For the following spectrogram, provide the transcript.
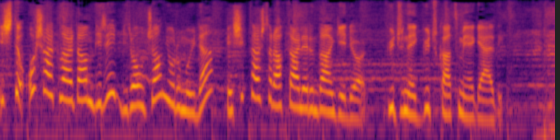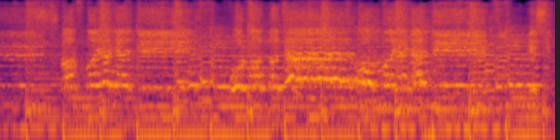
İşte o şarkılardan biri Birol Can yorumuyla Beşiktaş taraftarlarından geliyor. Gücüne güç katmaya geldik. Katmaya geldik Ormanda ter olmaya geldik Beşik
